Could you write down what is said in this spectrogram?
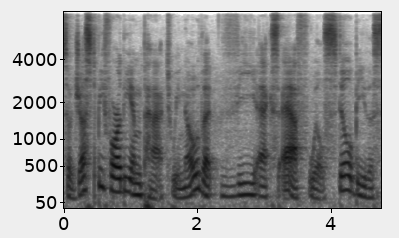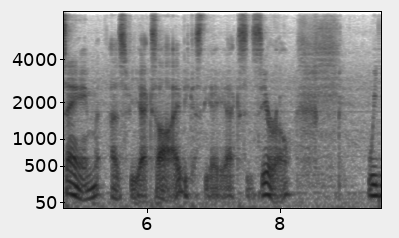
So just before the impact, we know that Vxf will still be the same as Vxi because the Ax is zero. We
